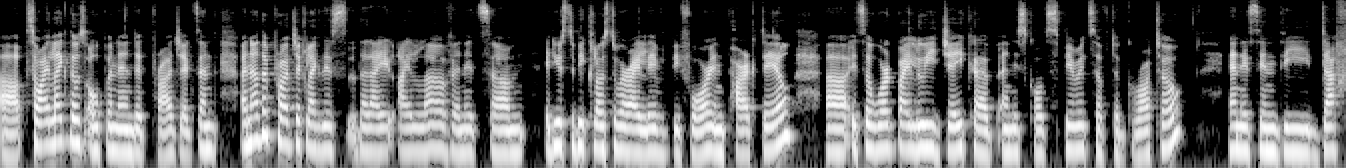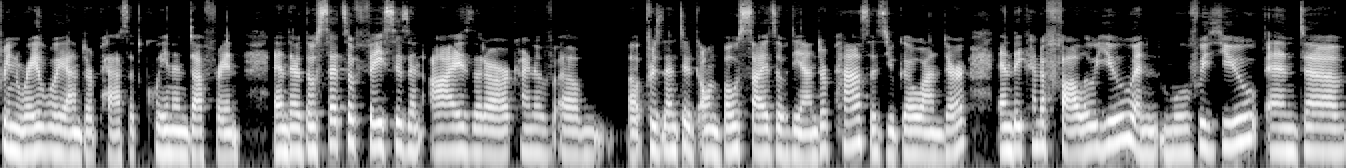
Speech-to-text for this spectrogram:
uh, so i like those open-ended projects. And another project like this that i, I love and it's um, it used to be close to where i lived before in parkdale uh, it's a work by louis jacob and it's called spirits of the grotto and it's in the Dufferin Railway underpass at Queen and Dufferin. And there are those sets of faces and eyes that are kind of um, uh, presented on both sides of the underpass as you go under, and they kind of follow you and move with you. And uh,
